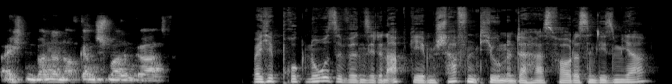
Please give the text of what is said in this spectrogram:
echt ein Wandern auf ganz schmalem Grat. Welche Prognose würden Sie denn abgeben? Schaffen Tune und der HSV das in diesem Jahr?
